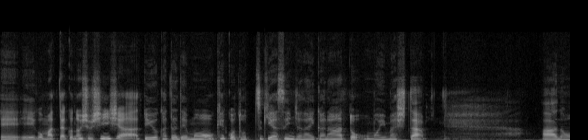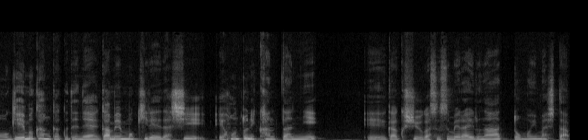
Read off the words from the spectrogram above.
えー、英語全くの初心者という方でも結構とっつきやすいんじゃないかなと思いました。あのゲーム感覚でね画面も綺麗だし、え本当に簡単に、えー、学習が進められるなと思いました。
